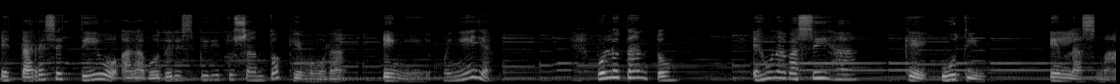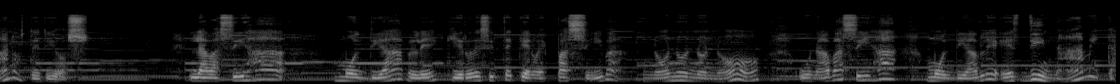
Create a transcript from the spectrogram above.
está receptivo a la voz del Espíritu Santo que mora en él o en ella. Por lo tanto, es una vasija que útil en las manos de Dios. La vasija moldeable, quiero decirte que no es pasiva. No, no, no, no. Una vasija moldeable es dinámica,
